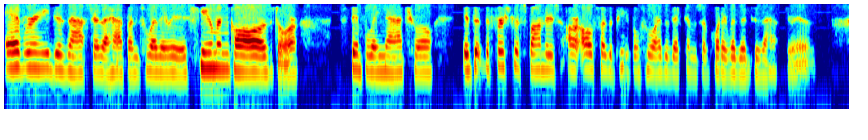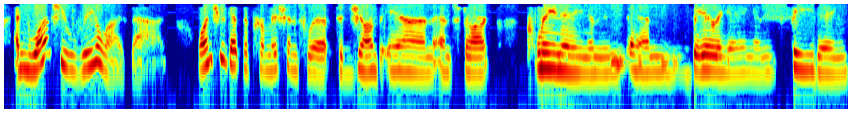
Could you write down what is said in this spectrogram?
every disaster that happens, whether it is human caused or simply natural, is that the first responders are also the people who are the victims of whatever the disaster is. And once you realize that, once you get the permission slip to jump in and start cleaning and and burying and feeding.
